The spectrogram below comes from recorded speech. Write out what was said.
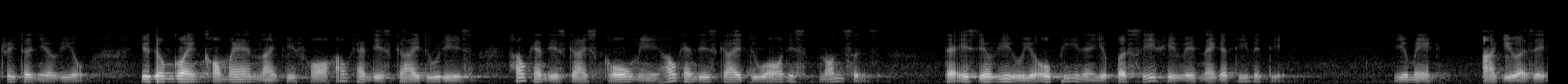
straightened your view. You don't go and comment like before. How can this guy do this? How can this guy scold me? How can this guy do all this nonsense? That is your view, your opinion. You perceive him with negativity. You may argue and say,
